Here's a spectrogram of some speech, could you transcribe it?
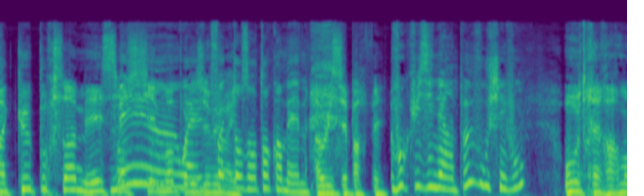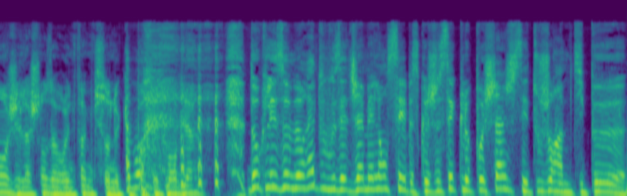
pas que pour ça, mais essentiellement euh, pour les Une fois de temps en temps quand même. Ah oui, c'est parfait. Vous cuisinez un peu, vous, chez vous? Oh, très rarement, j'ai la chance d'avoir une femme qui s'en occupe ah parfaitement bien. Donc les omelettes, vous vous êtes jamais lancé parce que je sais que le pochage c'est toujours un petit peu euh,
